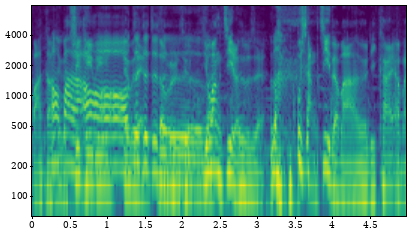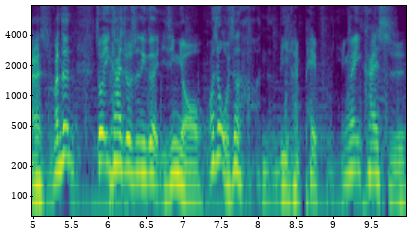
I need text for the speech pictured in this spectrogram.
八大那个 GTV，对不对？对对对对，就忘记了是不是？不想记得吗？离开啊，没关系，反正就一开始就是那个已经有，而且我真的很很厉害，很佩服你，因为一开始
